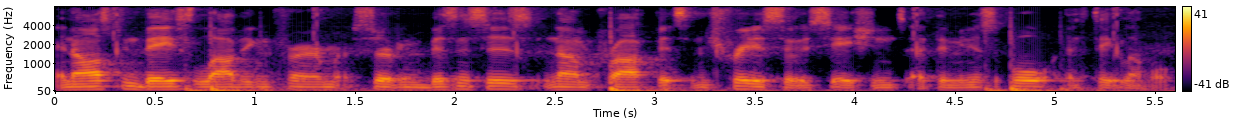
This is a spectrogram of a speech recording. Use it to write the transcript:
an Austin based lobbying firm serving businesses, nonprofits, and trade associations at the municipal and state level.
